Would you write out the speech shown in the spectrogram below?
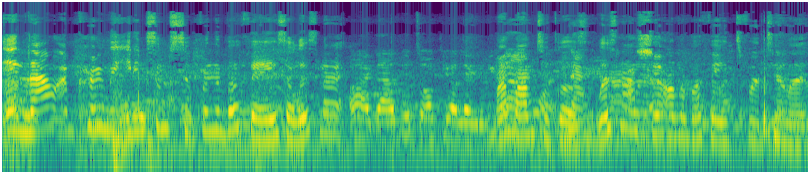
And now I'm currently eating some soup from the buffet, so let's not. All right, guys, we'll talk to y'all later. We My mom too close. Let's not shit on the buffet for too much.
